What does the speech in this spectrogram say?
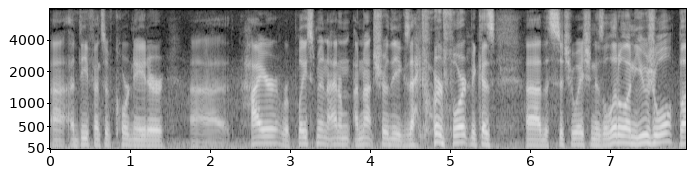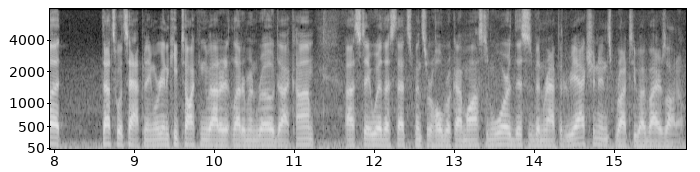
uh, a defensive coordinator uh, hire, replacement. I don't, I'm not sure the exact word for it because uh, the situation is a little unusual, but that's what's happening. We're going to keep talking about it at lettermanrow.com. Uh, stay with us. That's Spencer Holbrook. I'm Austin Ward. This has been Rapid Reaction, and it's brought to you by Byers Auto.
